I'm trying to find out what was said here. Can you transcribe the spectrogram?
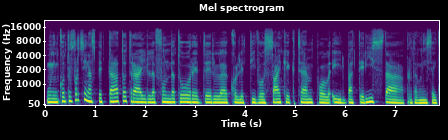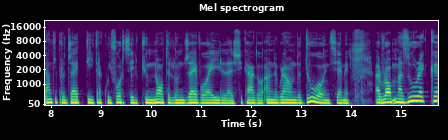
un incontro forse inaspettato tra il fondatore del collettivo Psychic Temple e il batterista, protagonista di tanti progetti, tra cui forse il più noto e longevo è il Chicago Underground Duo insieme a Rob Mazurek.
